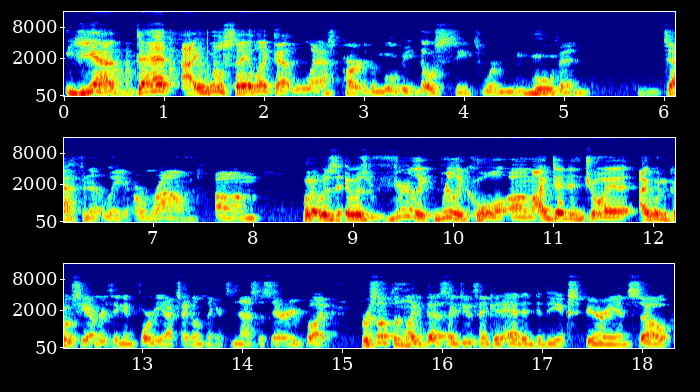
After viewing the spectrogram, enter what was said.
Yeah, that I will say, like that last part of the movie, those seats were moving definitely around. Um, but it was it was really really cool. Um, I did enjoy it. I wouldn't go see everything in 4DX. I don't think it's necessary, but for something like this, I do think it added to the experience. So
